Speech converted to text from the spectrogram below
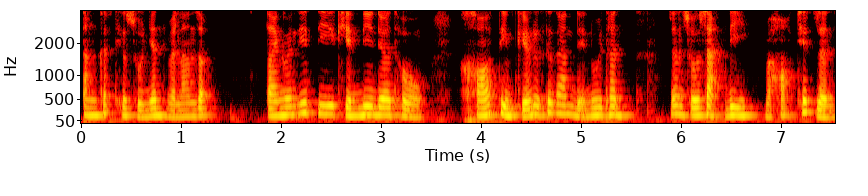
tăng các thiếu số nhân và lan rộng. Tài nguyên ít đi khiến Neanderthal khó tìm kiếm được thức ăn để nuôi thân, dân số giảm đi và họ chết dần.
